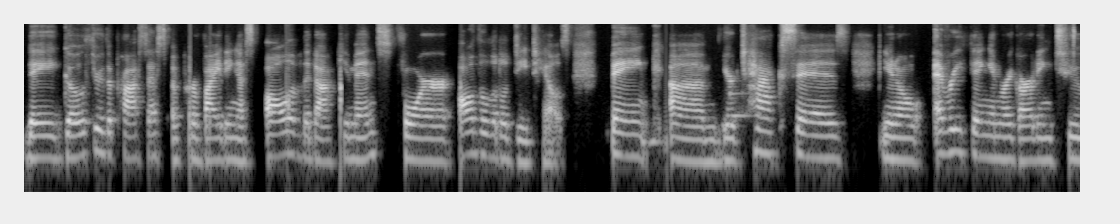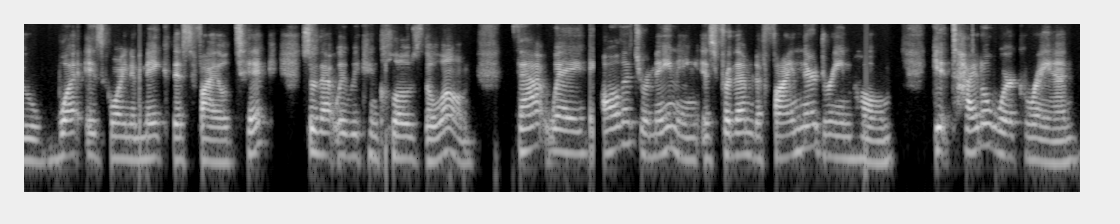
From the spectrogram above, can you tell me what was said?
they go through the process of providing us all of the documents for all the little details bank, um, your taxes, you know, everything in regarding to what is going to make this file tick. So that way we can close the loan. That way, all that's remaining is for them to find their dream home, get title work ran,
